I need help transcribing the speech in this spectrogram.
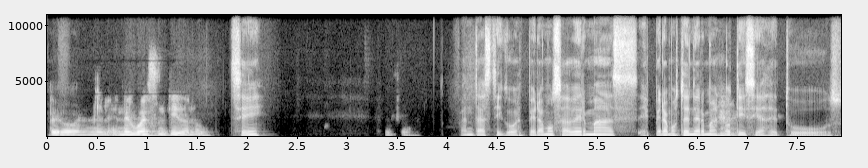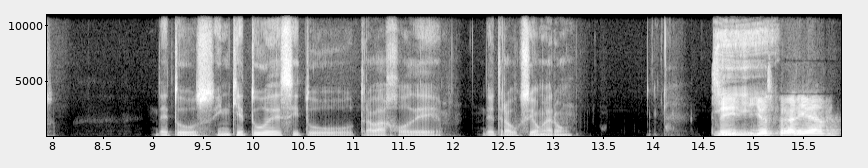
pero en el, buen sentido, ¿no? Sí. Fantástico. Esperamos saber más, esperamos tener más noticias de tus, de tus inquietudes y tu trabajo de, traducción, Aaron. Sí, yo esperaría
